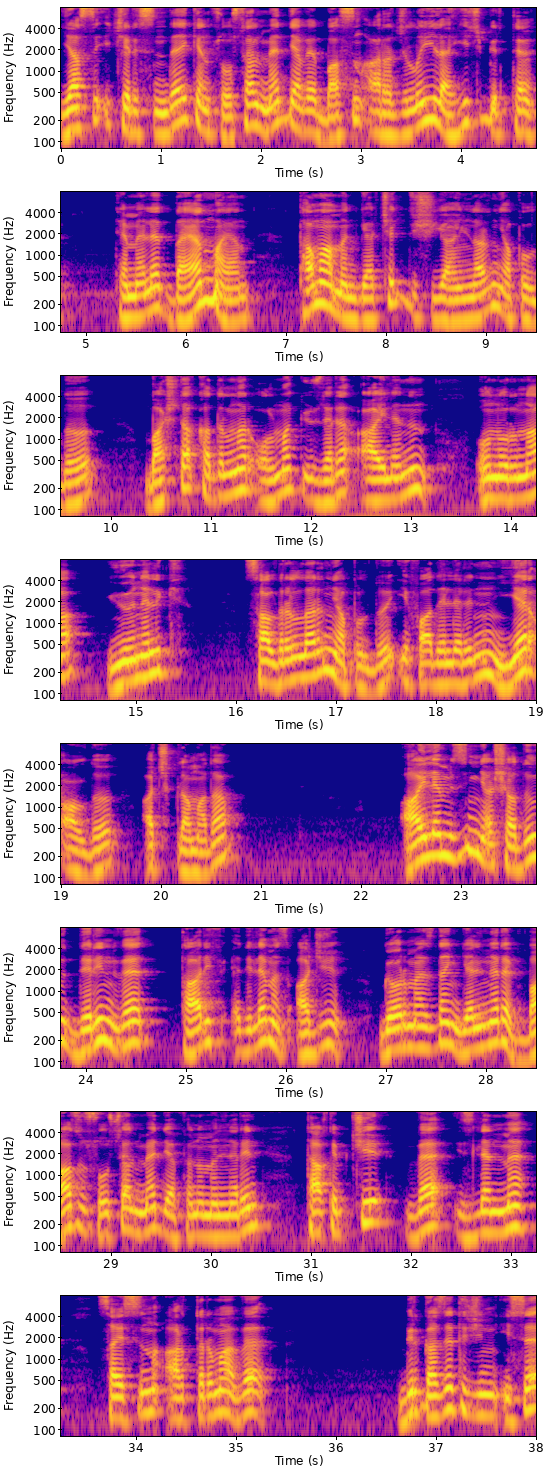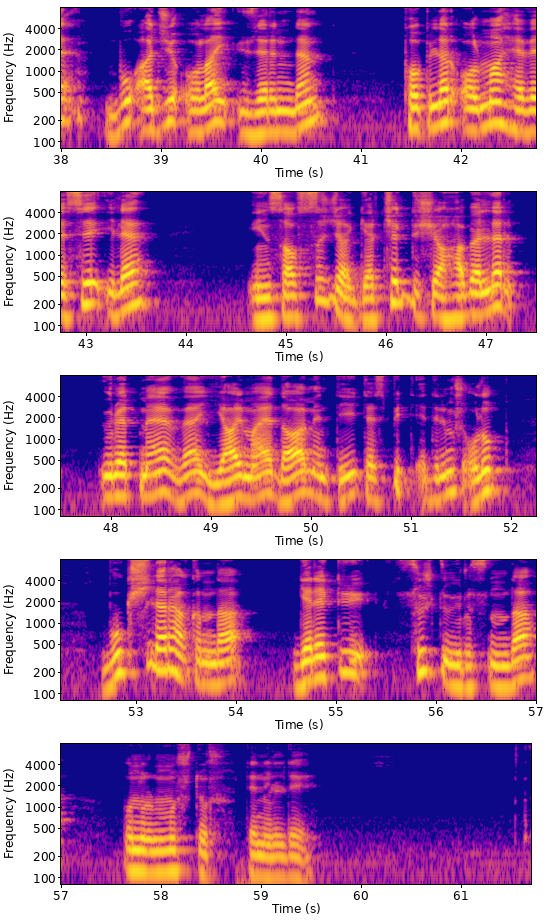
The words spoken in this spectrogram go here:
yası içerisindeyken sosyal medya ve basın aracılığıyla hiçbir te- temele dayanmayan tamamen gerçek dışı yayınların yapıldığı, başta kadınlar olmak üzere ailenin onuruna yönelik saldırıların yapıldığı ifadelerinin yer aldığı açıklamada ailemizin yaşadığı derin ve tarif edilemez acı görmezden gelinerek bazı sosyal medya fenomenlerin takipçi ve izlenme sayısını arttırma ve bir gazetecinin ise bu acı olay üzerinden popüler olma hevesi ile insafsızca gerçek dışı haberler üretmeye ve yaymaya devam ettiği tespit edilmiş olup bu kişiler hakkında gerekli suç duyurusunda bulunmuştur denildi.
